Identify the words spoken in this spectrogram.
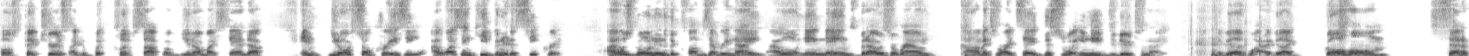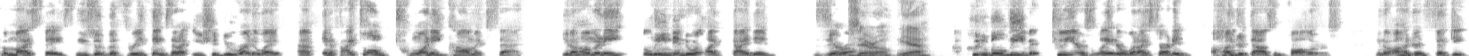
post pictures, I can put clips up of, you know, my stand up. and you know what's so crazy? I wasn't keeping it a secret. I was going into the clubs every night. I won't name names, but I was around comics where I'd say, "This is what you need to do tonight." They'd be like, "What?" I'd be like, "Go home, set up a MySpace. These are the three things that I, you should do right away." Um, and if I told twenty comics that, you know how many leaned into it like I did? Zero. Zero. Yeah. I couldn't believe it. Two years later, when I started, hundred thousand followers. You know, 150.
